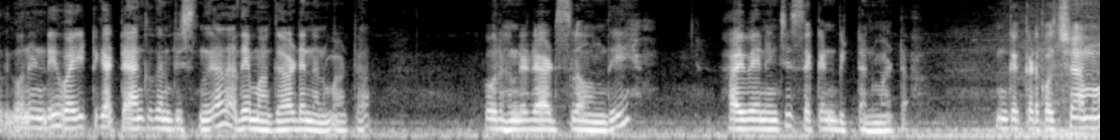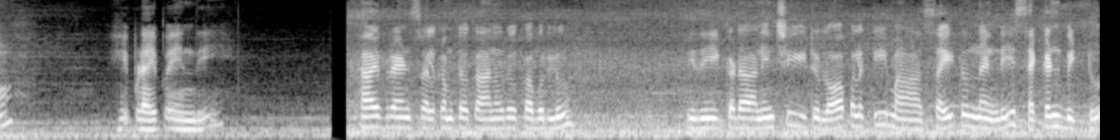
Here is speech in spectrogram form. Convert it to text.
అదిగోనండి వైట్గా ట్యాంక్ కనిపిస్తుంది కదా అదే మా గార్డెన్ అనమాట ఫోర్ హండ్రెడ్ యార్డ్స్లో ఉంది. హైవే నుంచి సెకండ్ బిట్ అనమాట ఇంకెక్కడికి వచ్చాము? ఇప్పుడు అయిపోయింది. Hi friends welcome to Kanuru కబుర్లు. ఇది ఇక్కడ నుంచి ఇటు లోపలికి మా సైట్ ఉందండి సెకండ్ బిట్టు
